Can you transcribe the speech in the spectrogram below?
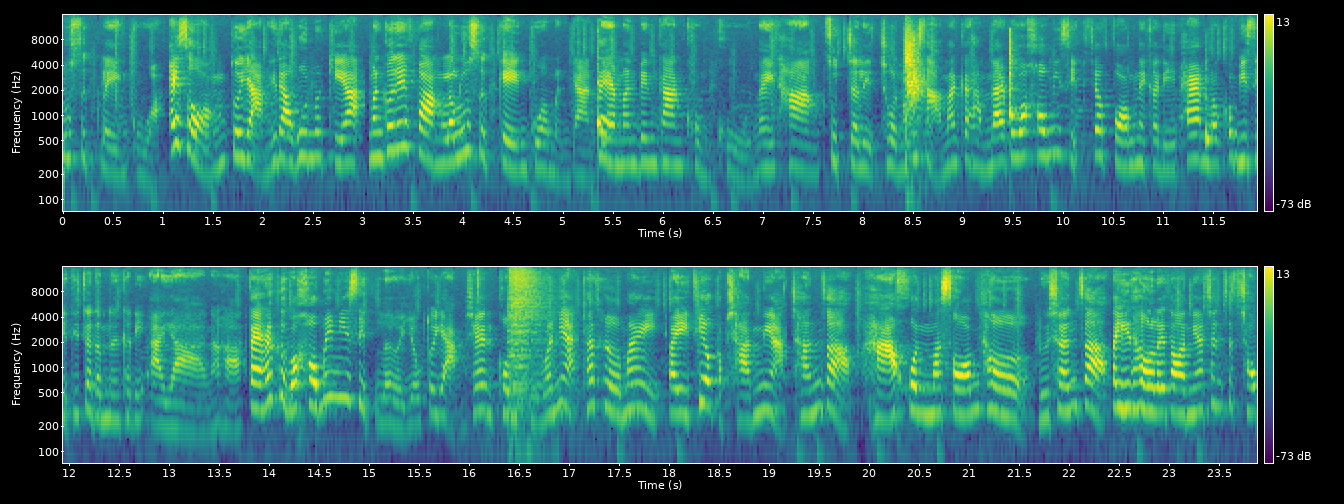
รู้สึกเกรงกลัว ไอ้สองตัวอย่างที่ดาวพูดเมื่อกี้มันก็ได้ฟังแล้วรู้สึกเกรงกลัวเหมือนกัน แต่มันเป็นการข่มขู่ในทางสุจริตชนที่สามารถกระทำได้ เพราะว่าเขามีสิทธิ์ที่จะฟ้องในคดีแพ่งแล้วก็มีสิทธิ์ที่จะดำเนินคดีอาญานะคะ แต่ถ้าเกิดว่าเขาไม่มีสิทธิ์เลยยกตัวอย่าง เช่นข่มขู่ว่าเนี่ยถ้าเธอไม่ไปเที่ยวกับฉันเนี่ยฉันจะหาคนมาซ้อมเธอ หรือฉันจะตีเธอเลยตอนนี้ฉันจะชก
